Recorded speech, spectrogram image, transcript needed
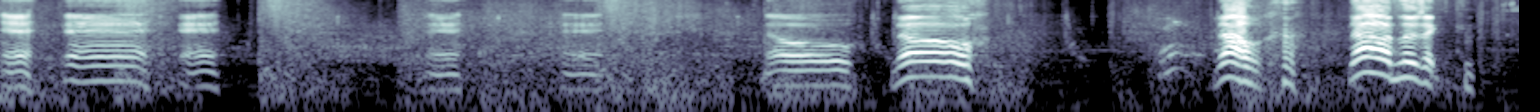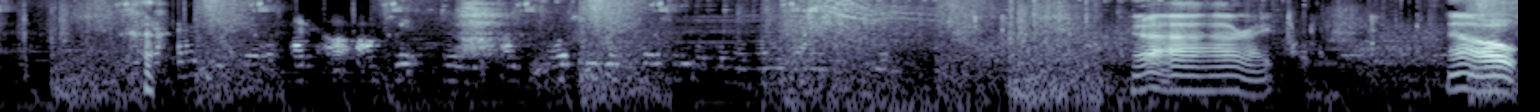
Eh, eh, eh. Eh, eh. No, no! No! no, I'm losing! Ah, alright. No.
